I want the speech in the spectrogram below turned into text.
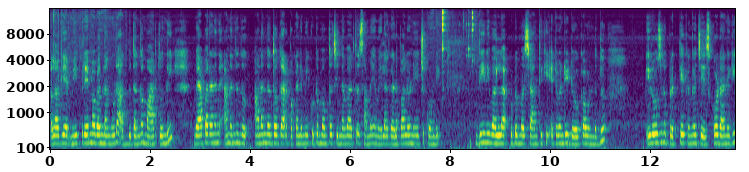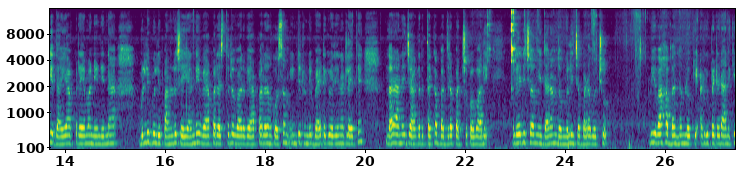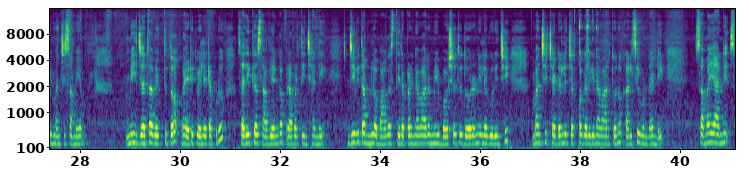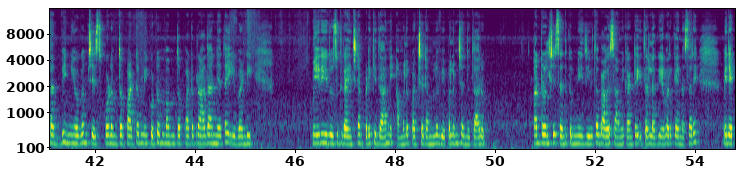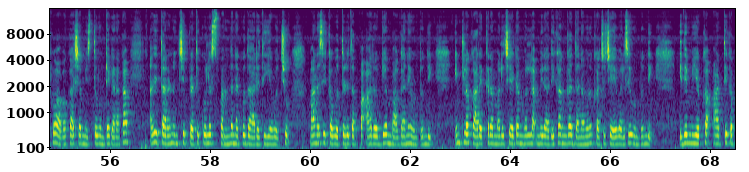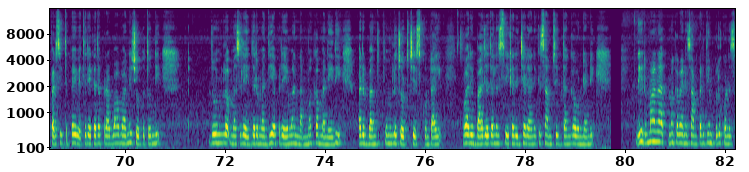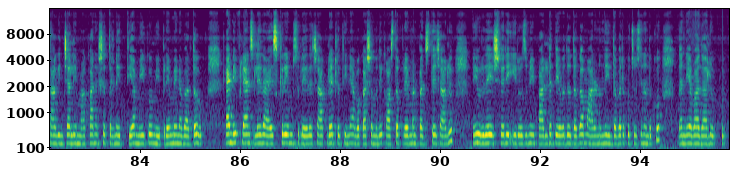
అలాగే మీ ప్రేమ బంధం కూడా అద్భుతంగా మారుతుంది. వ్యాపారాన్ని ఆనందంతో ఆనందంతో గడపకండి. మీ కుటుంబంతో చిన్నవారితో సమయం ఎలా గడపాలో నేర్చుకోండి. దీనివల్ల కుటుంబ శాంతికి ఎటువంటి డోకా ఉండదు. ఈ రోజును ప్రత్యేకంగా చేసుకోవడానికి దయా ప్రేమ నిండిన బుల్లి బుల్లి పనులు చేయండి. వ్యాపారస్తులు వారి వ్యాపారం కోసం ఇంటి నుండి బయటకు వెళ్ళినట్లయితే ధనాన్ని జాగ్రత్తగా భద్రపరచుకోవాలి. లేనిచో మీ ధనం దొంగిలించబడవచ్చు. వివాహ బంధంలోకి అడుగుపెట్టడానికి మంచి సమయం. మీ జత వ్యక్తితో బయటకు వెళ్ళేటప్పుడు సరిగ్గా సవ్యంగా ప్రవర్తించండి. జీవితంలో బాగా స్థిరపడిన వారు మీ భవిష్యత్తు ధోరణిల గురించి మంచి చెడ్డలు చెప్పగలిగిన వారితోనూ కలిసి ఉండండి. సమయాన్ని సద్వినియోగం చేసుకోవడంతో పాటు మీ కుటుంబంతో పాటు ప్రాధాన్యత ఇవ్వండి. మీరు ఈరోజు గ్రహించినప్పటికీ దాన్ని అమలుపరచడంలో విఫలం చెందుతారు. కంట్రోల్ చేసేందుకు మీ జీవిత భాగస్వామి కంటే ఇతరులకు ఎవరికైనా సరే మీరు ఎక్కువ అవకాశం ఇస్తూ ఉంటే కనుక అది తన నుంచి ప్రతికూల స్పందనకు దారితీయవచ్చు. మానసిక ఒత్తిడి తప్ప ఆరోగ్యం బాగానే ఉంటుంది. ఇంట్లో కార్యక్రమాలు చేయడం వల్ల మీరు అధికంగా ధనమును ఖర్చు చేయవలసి ఉంటుంది. ఇది మీ యొక్క ఆర్థిక పరిస్థితిపై వ్యతిరేకత ప్రభావాన్ని చూపుతుంది. రూమ్లో మసలే ఇద్దరి మధ్య ప్రేమ నమ్మకం అనేది వారి బంధుత్వంలో చోటు చేసుకుంటాయి. వారి బాధ్యతలను స్వీకరించడానికి సంసిద్ధంగా ఉండండి. నిర్మాణాత్మకమైన సంప్రదింపులు కొనసాగించాలి. మకా నక్షత్ర నిత్య మీకు మీ ప్రేమైన వారితో క్యాండీ ఫ్లాన్స్ లేదా ఐస్ క్రీమ్స్ లేదా చాక్లెట్లు తినే అవకాశం ఉంది. కాస్త ప్రేమను పంచితే చాలు. మీ హృదయేశ్వరి ఈరోజు మీ పాలిట దేవదూతగా మారనుంది. ఇంతవరకు చూసినందుకు ధన్యవాదాలు.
